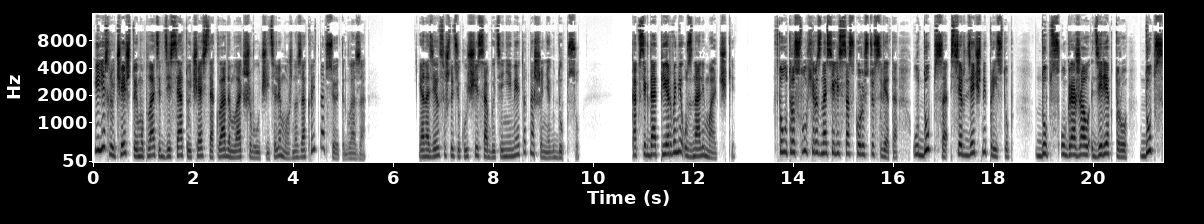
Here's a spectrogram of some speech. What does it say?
И если учесть, что ему платят десятую часть оклада младшего учителя, можно закрыть на все это глаза. Я надеялся, что текущие события не имеют отношения к Дупсу. Как всегда, первыми узнали мальчики. В то утро слухи разносились со скоростью света. У Дубса сердечный приступ. Дубс угрожал директору, Дубс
